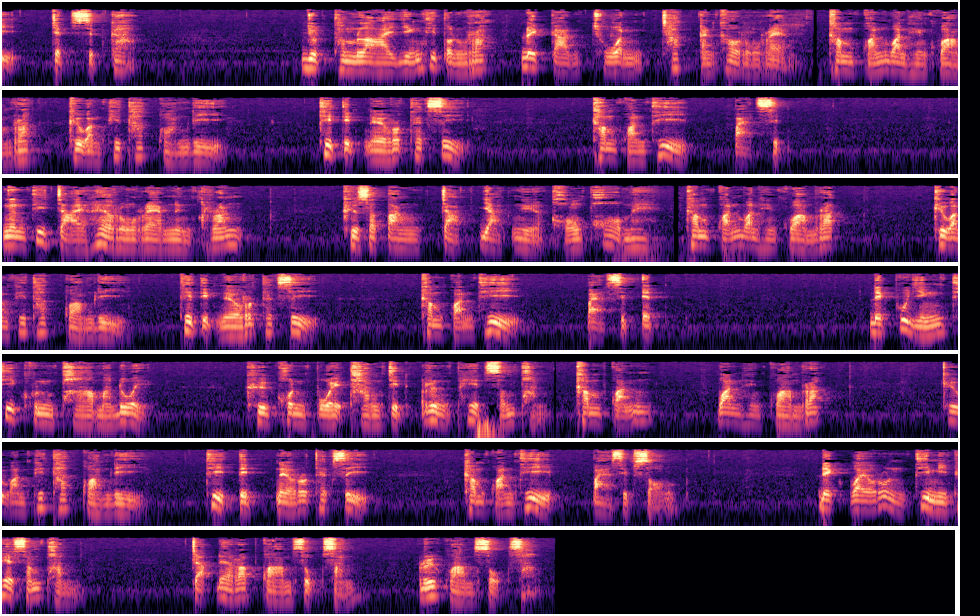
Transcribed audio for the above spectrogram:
79 หยุดทำลายหญิงที่ตนรักด้วยการชวนชักกันเข้าโรงแรมคำขวัญวันแห่งความรัก คือวันพิทักษ์ความดี ที่ติดในรถแท็กซี่คำขวัญที่ 80 เงินที่จ่ายให้โรงแรมหนึ่งครั้ง คือสตังจากหยาดเหงื่อของพ่อแม่ คำขวัญวันแห่งความรัก คือวันพิทักษ์ความดี ที่ติดในรถแท็กซี่คำขวัญที่ 81 เด็กผู้หญิงที่คุณพามาด้วย คือคนป่วยทางจิตเรื่องเพศสัมพันธ์คำขวัญวันแห่งความรัก คือวันพิทักษ์ความดี ที่ติดในรถแท็กซี่คำขวัญที่ 82 เด็กวัยรุ่นที่มีเพศสัมพันธ์ จะได้รับความสุขสันต์หรือความโศกเศร้า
